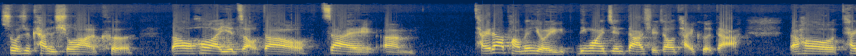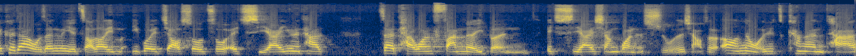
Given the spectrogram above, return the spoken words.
所以我就开始修他的课，然后后来也找到在嗯台大旁边有一另外一间大学叫台科大，然后台科大我在那边也找到一一位教授做 HCI，因为他在台湾翻了一本 HCI 相关的书，我就想说哦，那我去看看他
